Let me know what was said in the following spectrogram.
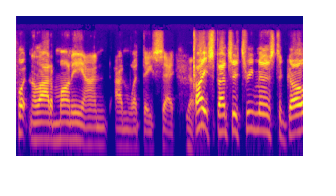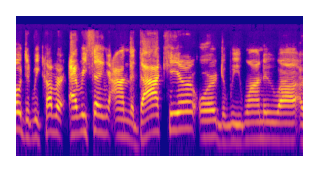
putting a lot of money on on what they say Yeah. all right spencer three minutes to go did we cover everything on the dock here or do we want to uh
